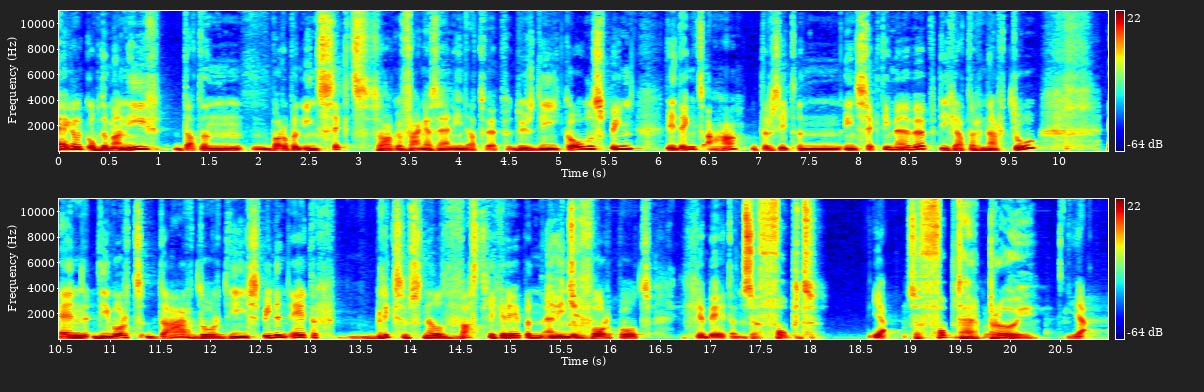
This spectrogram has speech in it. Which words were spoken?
eigenlijk op de manier dat een, waarop een insect zou gevangen zijn in dat web. Dus die kogelspin die denkt, aha, er zit een insect in mijn web, die gaat er naartoe. En die wordt daar door die spinneneter bliksemsnel vastgegrepen en in de voorpoot gebeten. Ze fopt. Ja, Ze fopt haar prooi. ja.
